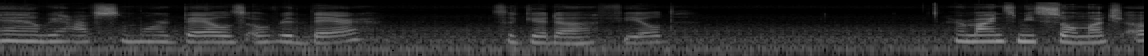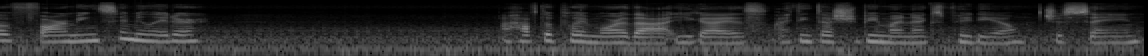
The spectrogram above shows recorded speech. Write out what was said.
And we have some more bales over there. It's a good uh, field. Reminds me so much of Farming Simulator. I'll have to play more of that, you guys. I think that should be my next video. Just saying.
